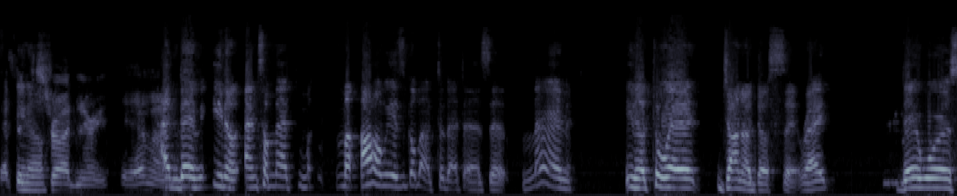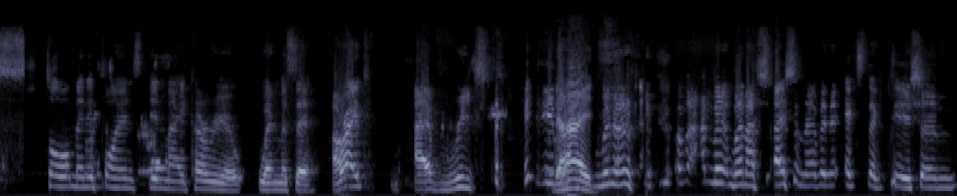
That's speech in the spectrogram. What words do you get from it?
That's you know. extraordinary. Yeah, man. and then you know, and so Matt, I always go back to that and say, man, you know, to where John just said, right? There were so many points in my career when I say, all right, I've reached, you know, Right. when, I, when- when I, I shouldn't have any expectation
